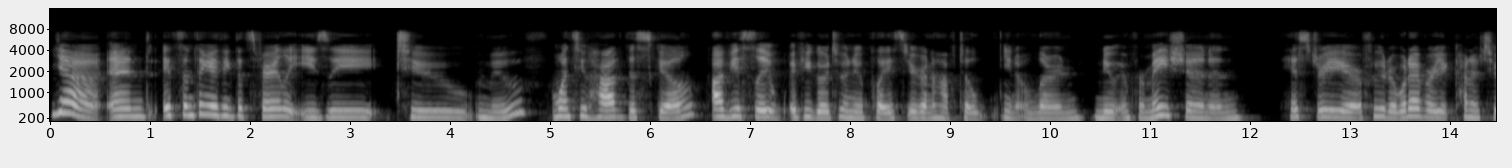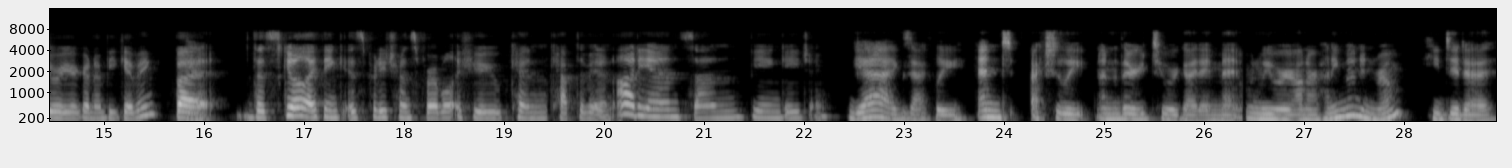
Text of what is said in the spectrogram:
Yeah, and it's something I think that's fairly easy to move once you have the skill. Obviously, if you go to a new place, you're going to have to, you know, learn new information and history or food or whatever kind of tour you're going to be giving. But the skill I think is pretty transferable if you can captivate an audience and be engaging. Yeah, exactly. And actually, another tour guide I met when we were on our honeymoon in Rome, he did a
